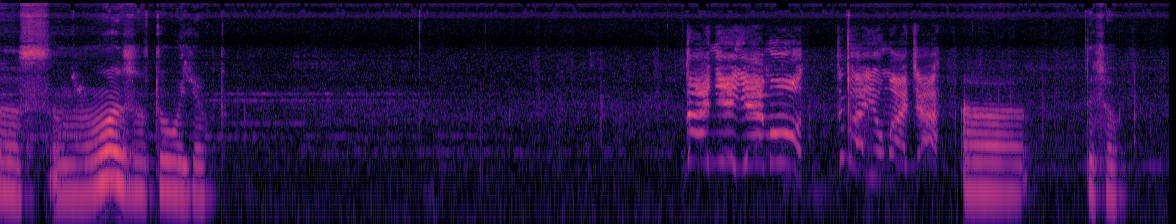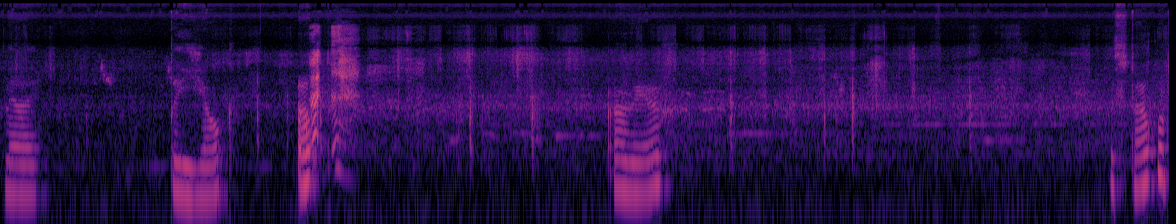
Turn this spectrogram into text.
Е, Зможу того як то. Да не ему! Твою мать, а! А, ти що? Давай. Прийок. Оп. А вверх. Ось так от.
